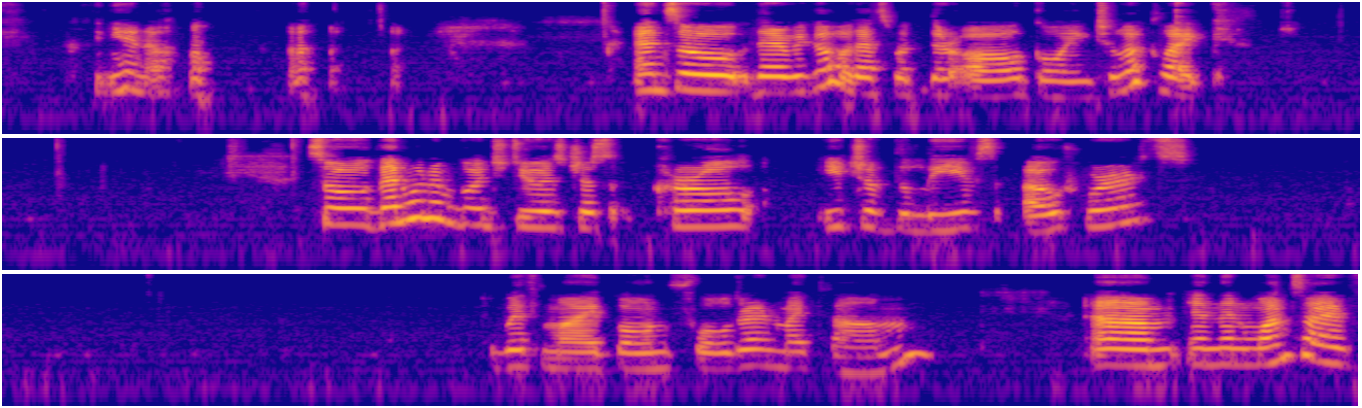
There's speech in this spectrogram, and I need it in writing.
you know. and so there we go. That's what they're all going to look like. So then what I'm going to do is just curl each of the leaves outwards with my bone folder and my thumb. Um, and then once I've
